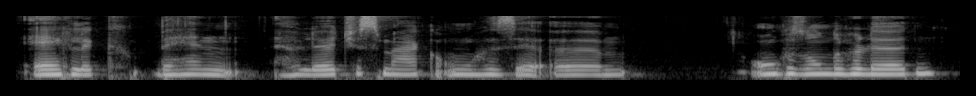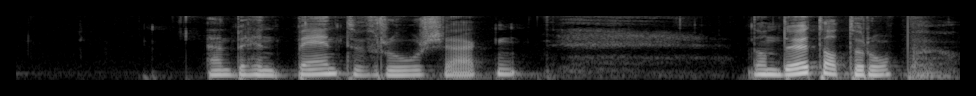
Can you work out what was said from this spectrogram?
eigenlijk beginnen geluidjes maken, uh, ongezonde geluiden, en begint pijn te veroorzaken, dan duidt dat erop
